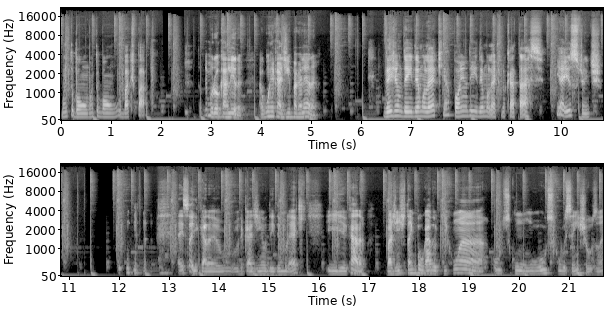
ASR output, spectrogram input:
Muito bom, muito bom o bate-papo. Então demorou, Carleira. Algum recadinho pra galera? Vejam D&D Moleque e apoiem o D&D Moleque no Catarse. E é isso, gente. é isso aí, cara. O recadinho é o D&D Moleque. E, cara, a gente tá empolgado aqui com a com o Old School Essentials, né?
